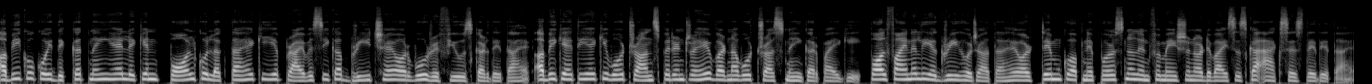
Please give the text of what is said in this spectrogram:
अभी को कोई दिक्कत नहीं है, लेकिन पॉल को लगता है कि ये प्राइवेसी का ब्रीच है और वो रिफ्यूज कर देता है। अभी कहती है कि वो ट्रांसपेरेंट रहे, वरना वो ट्रस्ट नहीं कर पाएगी। पॉल फाइनली अग्री हो जाता है और टिम को अपने पर्सनल इन्फॉर्मेशन और डिवाइसेस का एक्सेस दे देता है।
